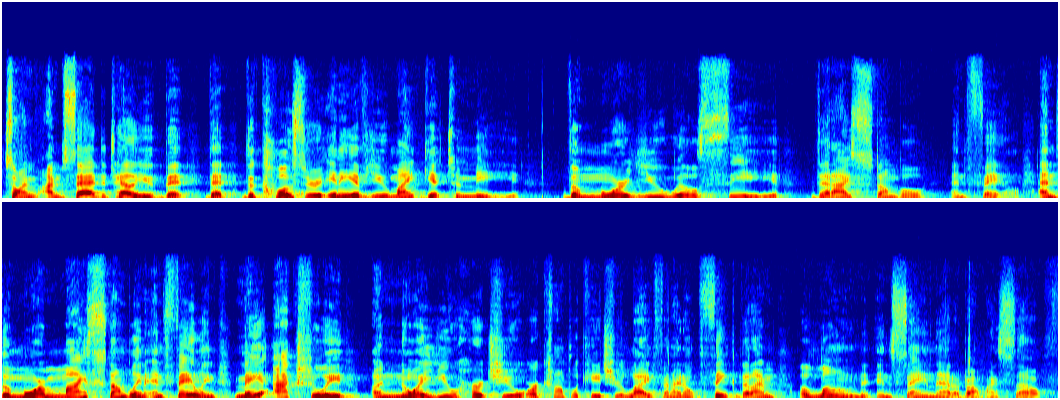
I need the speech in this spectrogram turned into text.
So I'm, I'm sad to tell you that, that the closer any of you might get to me, the more you will see that I stumble and fail. And the more my stumbling and failing may actually annoy you, hurt you, or complicate your life. And I don't think that I'm alone in saying that about myself.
